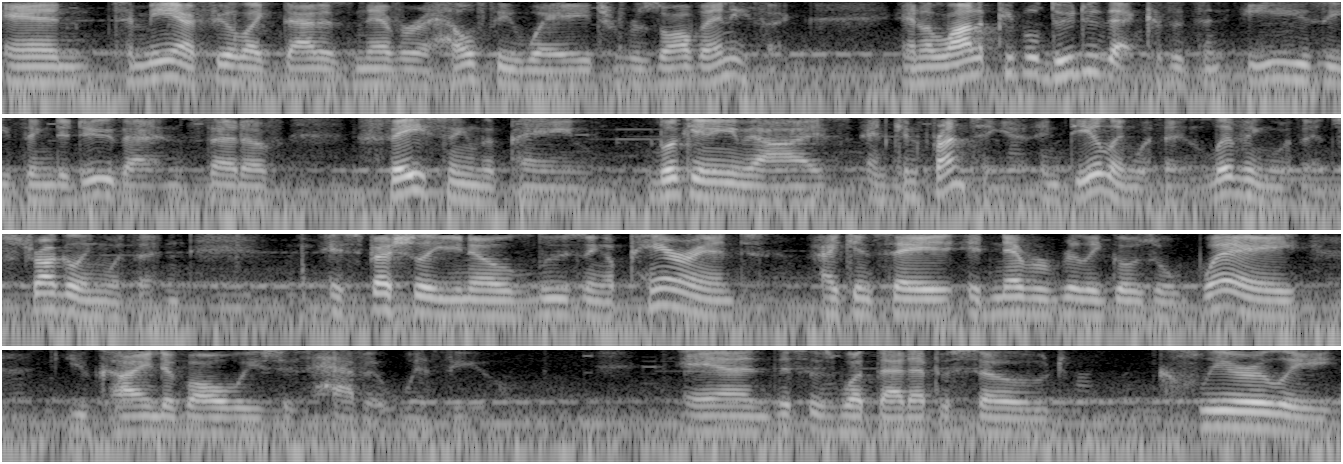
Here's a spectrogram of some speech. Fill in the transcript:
And to me, I feel like that is never a healthy way to resolve anything. And a lot of people do do that because it's an easy thing to do that instead of facing the pain, looking in the eyes, and confronting it, and dealing with it, and living with it, and struggling with it. And especially, you know, losing a parent, I can say it never really goes away. You kind of always just have it with you. And this is what that episode clearly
